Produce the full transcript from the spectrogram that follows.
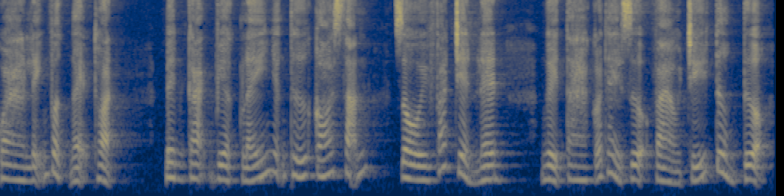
qua lĩnh vực nghệ thuật. Bên cạnh việc lấy những thứ có sẵn rồi phát triển lên, người ta có thể dựa vào trí tưởng tượng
